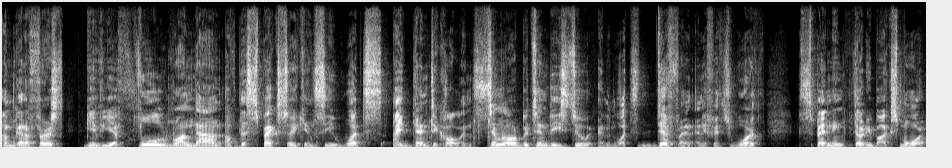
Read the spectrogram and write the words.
I'm gonna first give you a full rundown of the specs so you can see what's identical and similar between these two and what's different and if it's worth spending 30 bucks more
